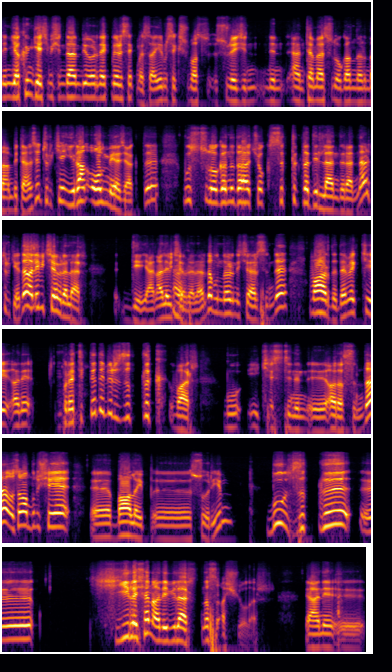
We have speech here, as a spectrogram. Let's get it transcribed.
yakın geçmişinden bir örnek verirsek mesela 28 Şubat sürecinin en temel sloganlarından bir tanesi Türkiye İran olmayacaktı. Bu sloganı daha çok sıklıkla dillendirenler Türkiye'de Alevi çevreler yani Alevi evet. çevrelerde bunların içerisinde vardı. Demek ki hani pratikte de bir zıtlık var bu ikisinin e, arasında. O zaman bunu şeye e, bağlayıp e, sorayım bu zıtlığı e, Şiileşen Aleviler nasıl aşıyorlar? Yani e,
